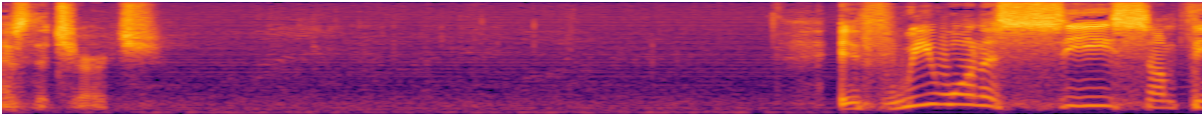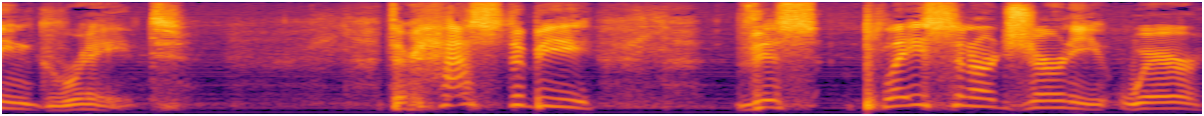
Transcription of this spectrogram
as the church. If we want to see something great, there has to be this place in our journey where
